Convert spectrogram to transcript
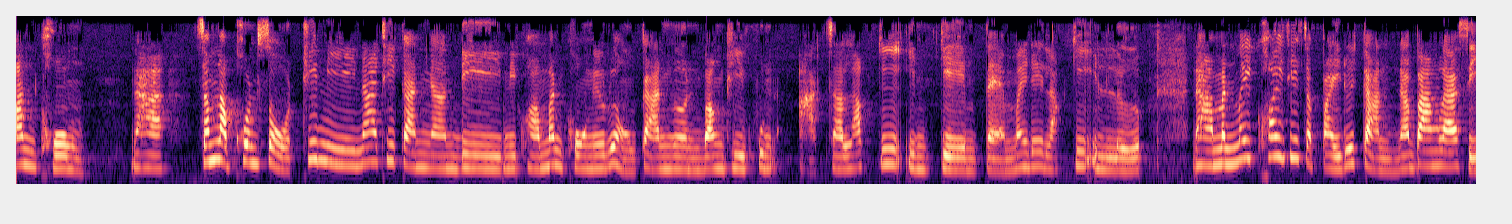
มั่นคงนะคะสำหรับคนโสดที่มีหน้าที่การงานดี มีความมั่นคงในเรื่องของการเงิน บางทีคุณอาจจะลัคกี้อินเกมแต่ไม่ได้ลัคกี้อินเลิฟ นะคะมันไม่ค่อยที่จะไปด้วยกันนะบางราศี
